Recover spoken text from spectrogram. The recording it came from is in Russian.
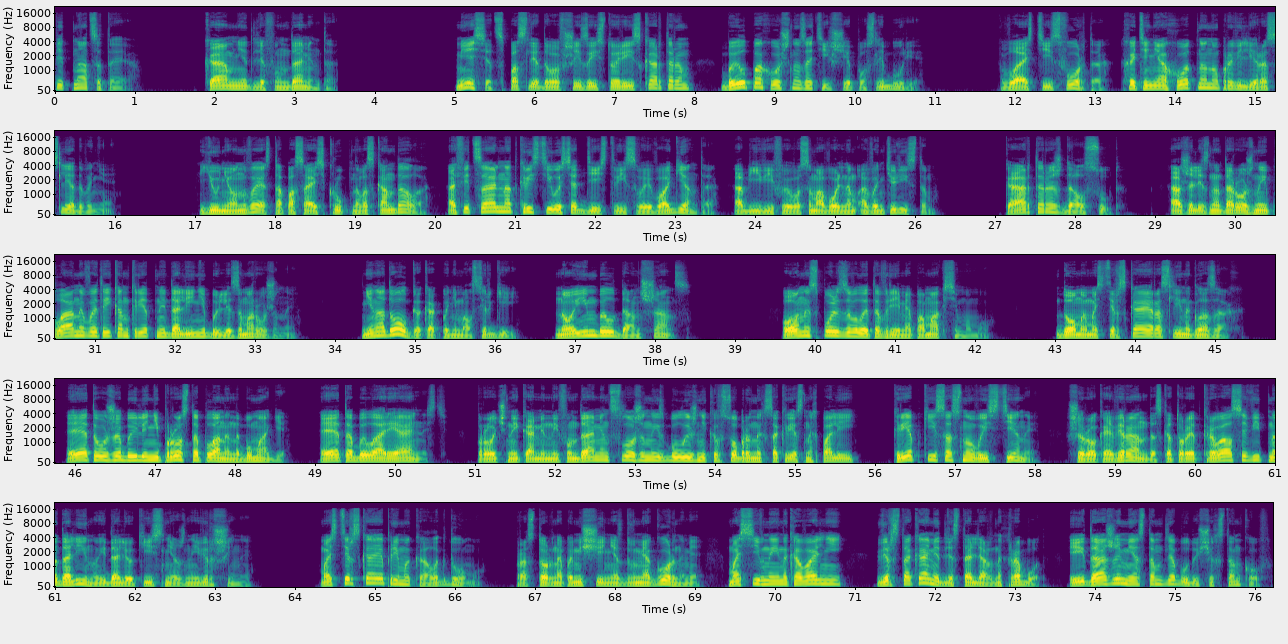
15. Камни для фундамента. Месяц, последовавший за историей с Картером, был похож на затишье после бури. Власти из форта, хотя неохотно, но провели расследование. Юнион Вест, опасаясь крупного скандала, официально открестилась от действий своего агента, объявив его самовольным авантюристом. Картера ждал суд а железнодорожные планы в этой конкретной долине были заморожены. Ненадолго, как понимал Сергей, но им был дан шанс. Он использовал это время по максимуму. Дом и мастерская росли на глазах. Это уже были не просто планы на бумаге. Это была реальность. Прочный каменный фундамент, сложенный из булыжников, собранных с окрестных полей, крепкие сосновые стены, Широкая веранда, с которой открывался вид на долину и далекие снежные вершины. Мастерская примыкала к дому. Просторное помещение с двумя горными, массивной наковальней, верстаками для столярных работ и даже местом для будущих станков.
